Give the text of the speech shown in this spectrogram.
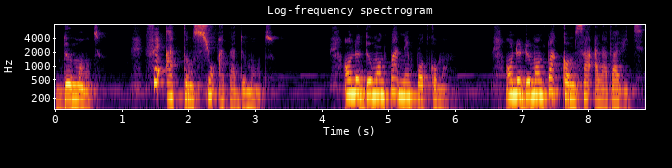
Demande. Fais attention à ta demande. On ne demande pas n'importe comment. On ne demande pas comme ça à la va-vite.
